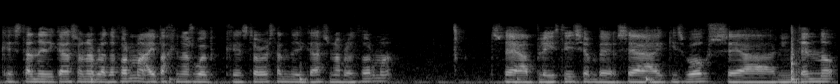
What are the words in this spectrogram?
que están dedicadas a una plataforma, hay páginas web que solo están dedicadas a una plataforma, sea PlayStation, sea Xbox, sea Nintendo,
